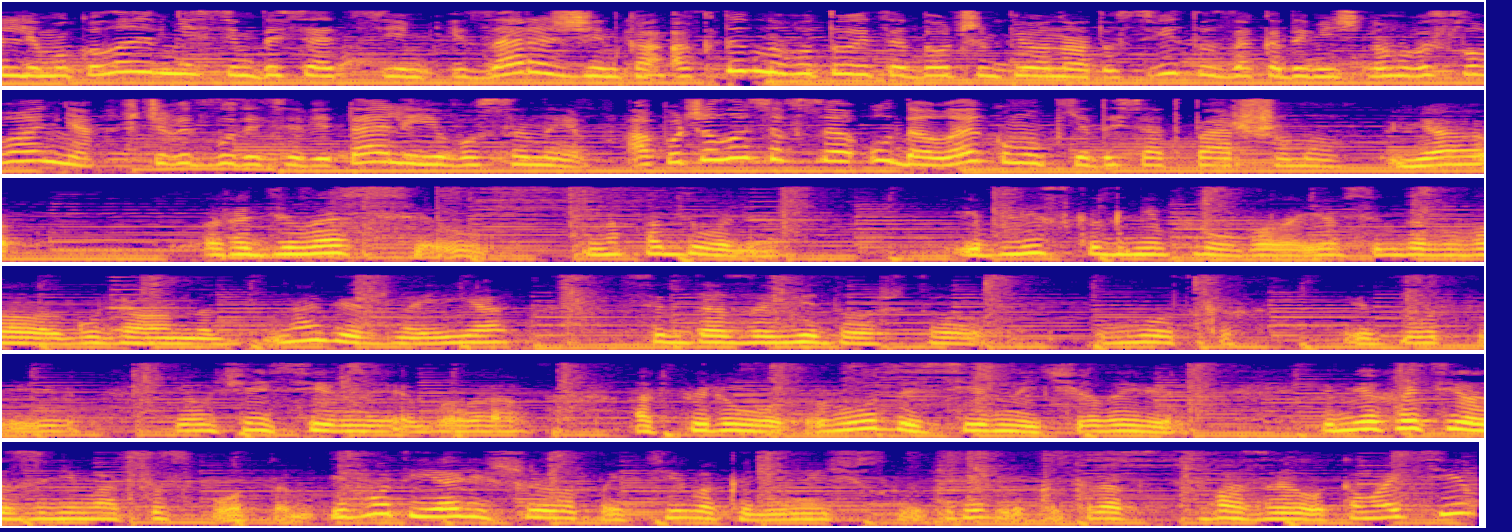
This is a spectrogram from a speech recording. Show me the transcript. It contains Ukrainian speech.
Аллі Миколаївні 77, і зараз жінка активно готується до чемпіонату світу з академічного веслування, що відбудеться в Італії восени. А почалося все у далекому 51-му. Я родилась на Подоле и близко к Днепру была. Я всегда бывала, гуляла на набережной, и я всегда завидовала, что в лодках идут. И я очень сильная была от природы, сильный человек. И мне хотелось заниматься спортом. И вот я решила пойти в академическую требую, как раз базовый локомотив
